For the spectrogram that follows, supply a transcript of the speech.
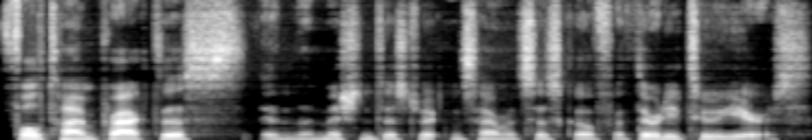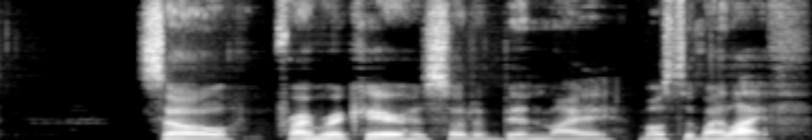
full-time practice in the Mission District in San Francisco for 32 years. So primary care has sort of been my most of my life.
